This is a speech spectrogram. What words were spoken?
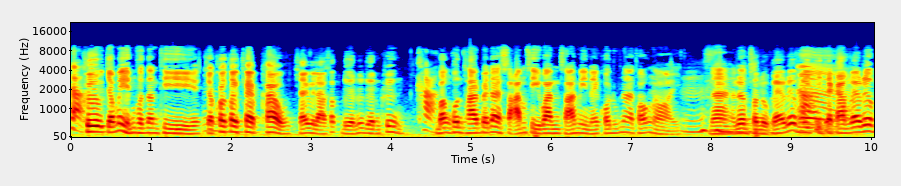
ค่ะ คือจะไม่เห็นผลทันทีจะค่อยๆ แฟบเข้าใช้เวลาสักเดือนหรือเดือนครึ่ง ค่ะ บางคนทานไปได้ 3-4 วันสามีไหนขอดูหน้าท้องหน่อยนะเริ่มสนุกแล้วเริ่มมีอ่ากิจกรรมแล้วเริ่ม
